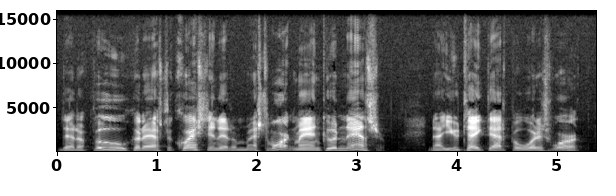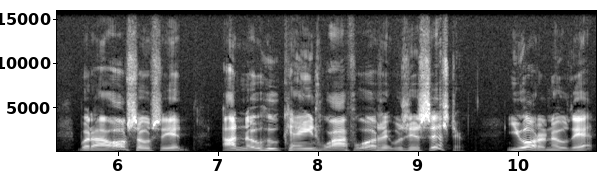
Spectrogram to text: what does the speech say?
that a fool could ask a question that a smart man couldn't answer. Now, you take that for what it's worth. But I also said, I know who Cain's wife was. It was his sister. You ought to know that.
